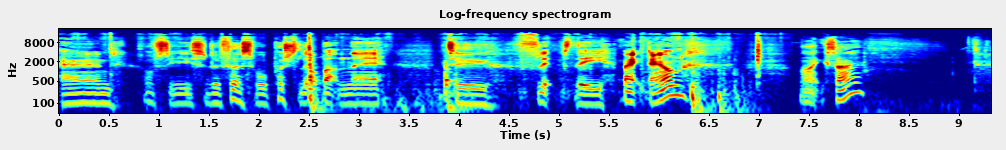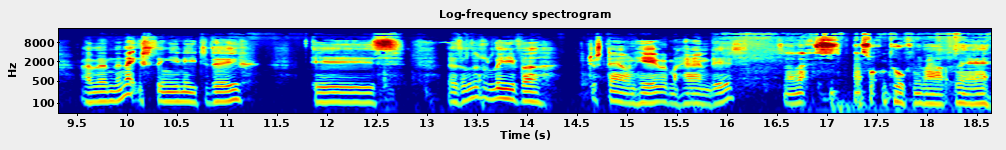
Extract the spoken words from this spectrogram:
And obviously you sort of first of all push the little button there to flip the back down like so. And then the next thing you need to do is there's a little lever just down here where my hand is. So that's that's what I'm talking about there.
